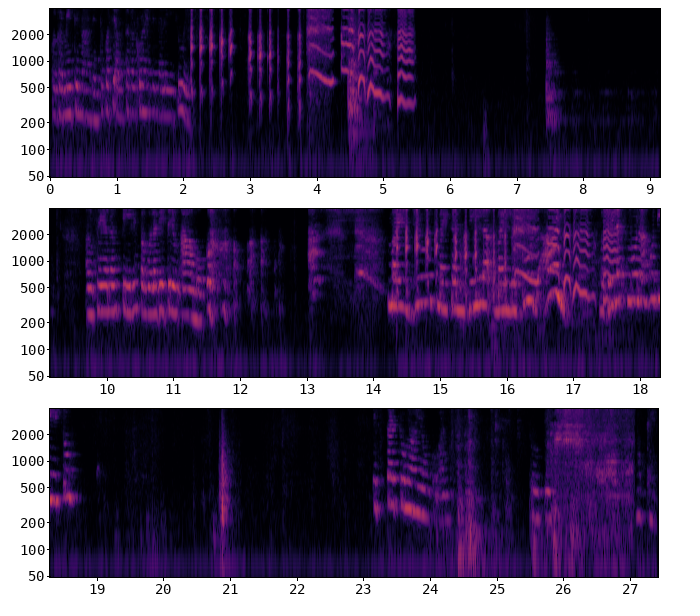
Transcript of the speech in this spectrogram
Pagamitin natin to kasi ang tagal ko na hindi naligo eh. Ang saya ng feeling pag wala dito yung amo ko. may juice, may kandila, may lugod. Ay! Mag-relax muna ako dito. I-start ko nga yung kuan. Tubig. Okay.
